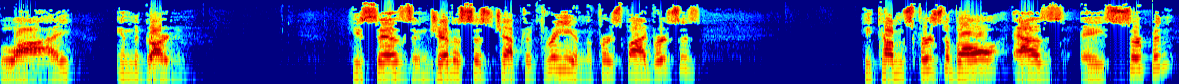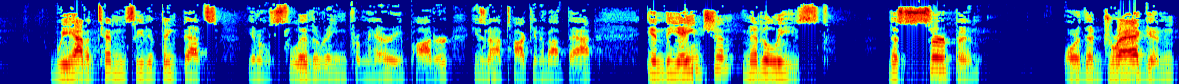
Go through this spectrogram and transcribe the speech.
lie in the garden. He says in Genesis chapter 3, in the first five verses, he comes first of all as a serpent. We have a tendency to think that's, you know, slithering from Harry Potter. He's not talking about that. In the ancient Middle East, the serpent or the dragon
